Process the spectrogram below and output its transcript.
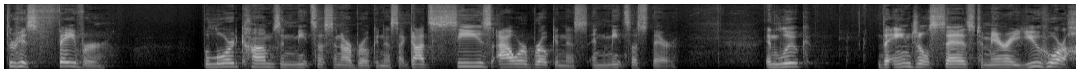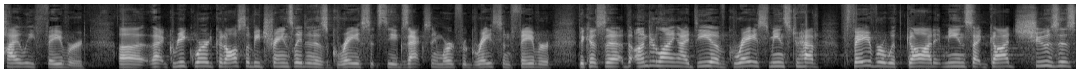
through his favor, the Lord comes and meets us in our brokenness, that God sees our brokenness and meets us there. In Luke the angel says to Mary, You who are highly favored. Uh, that Greek word could also be translated as grace. It's the exact same word for grace and favor because the, the underlying idea of grace means to have favor with God. It means that God chooses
